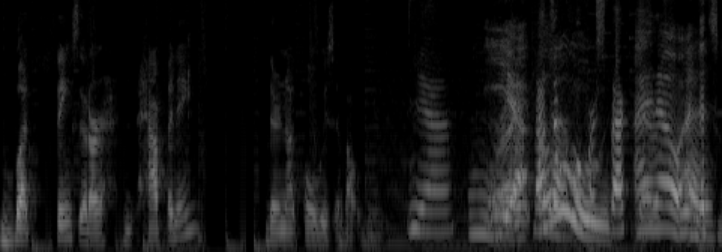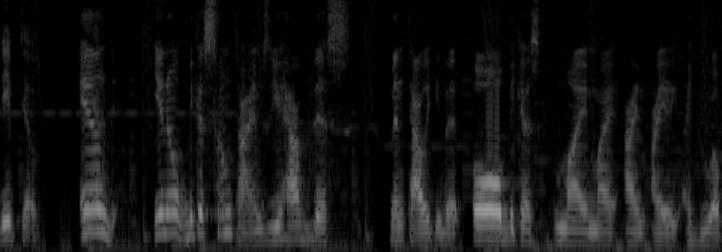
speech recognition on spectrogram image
But things that are happening, they're not always about me. Yeah. Yeah. That's a cool perspective. I know, Yeah. and that's deep too. Yeah. and you know because sometimes you have this mentality that oh because my my I'm, i i grew up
